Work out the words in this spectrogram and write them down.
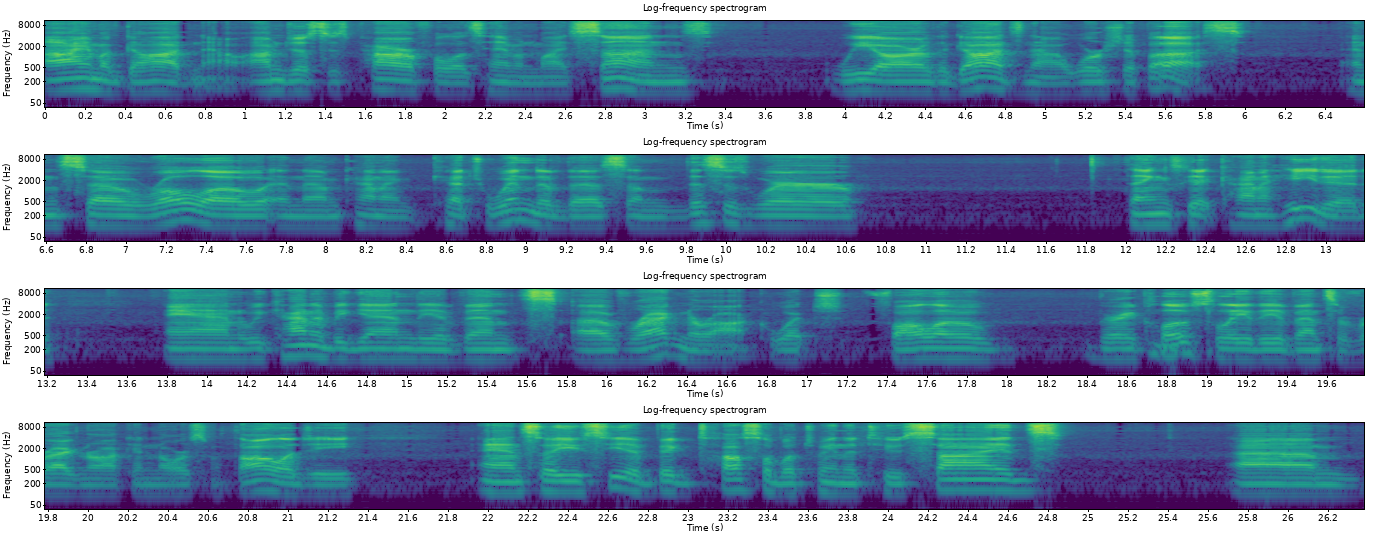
I'm a god now. I'm just as powerful as him and my sons. We are the gods now. Worship us. And so Rollo and them kind of catch wind of this and this is where things get kind of heated and we kind of begin the events of Ragnarok which follow very closely the events of Ragnarok in Norse mythology. And so you see a big tussle between the two sides. Um,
